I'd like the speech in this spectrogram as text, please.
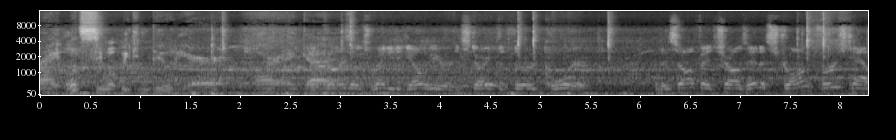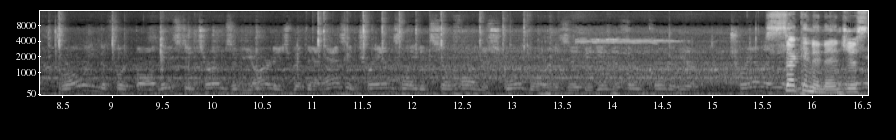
right, let's see what we can do here. All right, guys. Cardinals ready to go here to start the third quarter. This offense, Charles, had a strong first half throwing the football, at least in terms of yardage, but that hasn't translated so far on the scoreboard as they begin the third quarter here. Trailing Second and inches.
